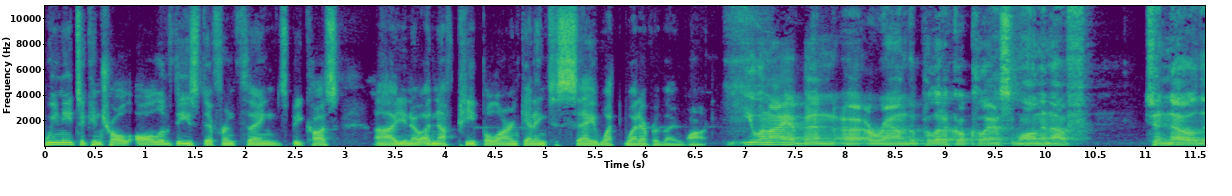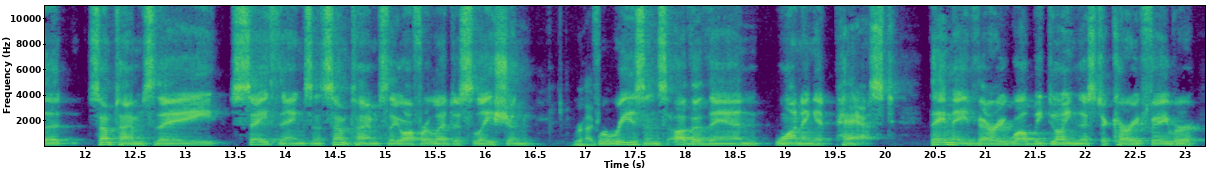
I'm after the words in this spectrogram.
we need to control all of these different things because, uh, you know, enough people aren't getting to say what, whatever they want. You and I have been uh, around the political class long enough to know that sometimes they say things and sometimes they offer legislation right. for reasons other than wanting it passed. They may very well be doing this to curry favor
